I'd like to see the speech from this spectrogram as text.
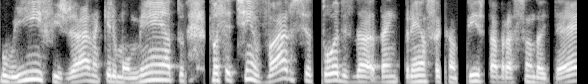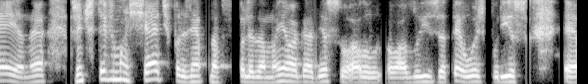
o IFE já naquele momento, você tinha vários setores da, da, imprensa campista abraçando a ideia, né? A gente teve manchete, por exemplo, na Folha da Manhã, eu agradeço ao, ao Luiz até hoje por isso, é,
